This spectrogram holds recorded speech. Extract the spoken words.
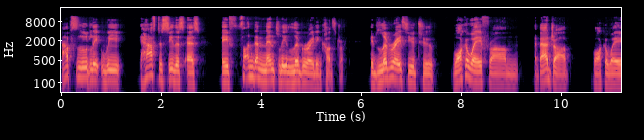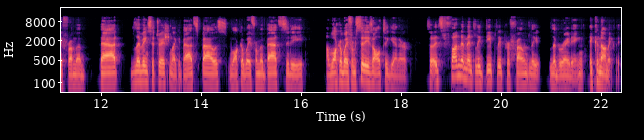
Absolutely, we have to see this as a fundamentally liberating construct. It liberates you to walk away from a bad job, walk away from a bad living situation like a bad spouse, walk away from a bad city, and walk away from cities altogether. So it's fundamentally, deeply, profoundly liberating economically.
